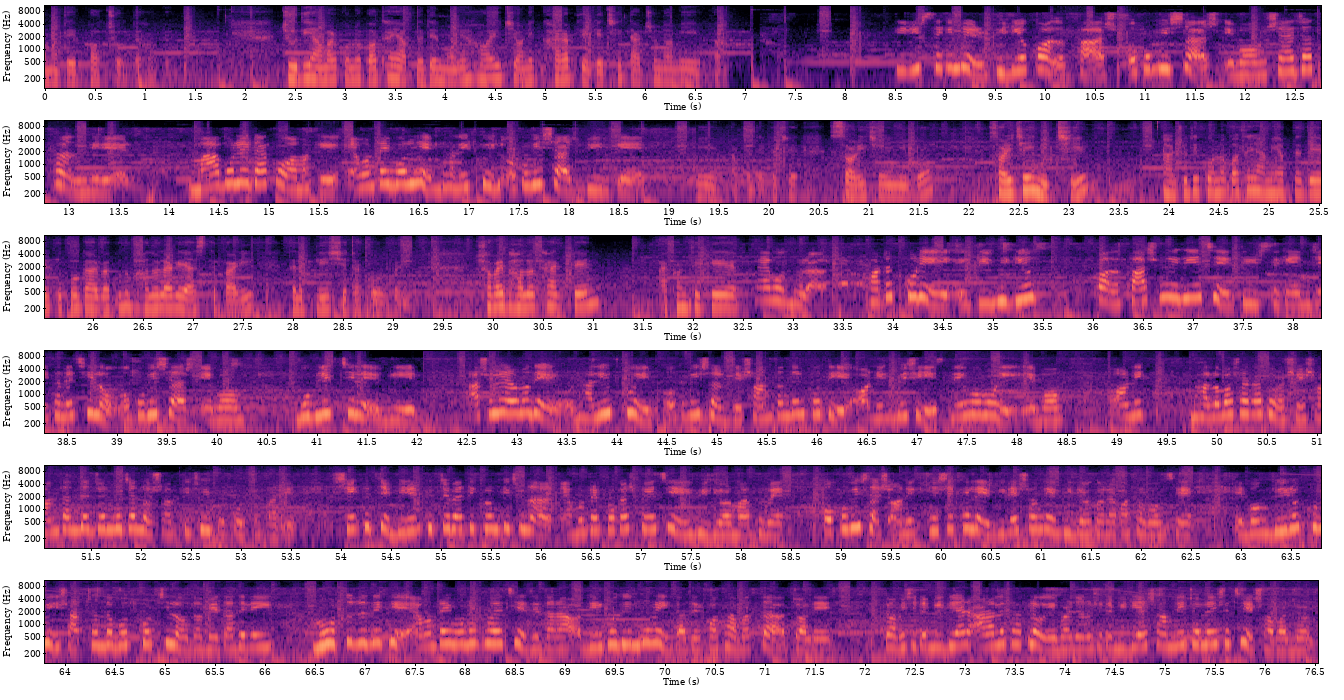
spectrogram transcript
আমাদের পথ চলতে হবে। যদি আমার কোনো কথাই আপনাদের মনে হয় যে অনেক খারাপ লেগেছে তার জন্য আমি তিরিশ সেকেন্ডের ভিডিও কল ফাঁস অপু বিশ্বাস এবং শাহজাদ খান বীরের। মা বলে ডাকো আমাকে এমনটাই বললেন ঢালির কুইন অপু বিশ্বাস বীরকে। আমি আপনাদের কাছে সরি চেয়ে নিব সরি চেয়ে নিচ্ছি। আর যদি কোনো কথাই আমি আপনাদের উপকার বা কোনো ভালো লাগে আসতে পারি তাহলে প্লিজ সেটা করবেন। সবাই ভালো থাকবেন। এখন থেকে হ্যাঁ বন্ধুরা, হঠাৎ করে একটি ভিডিও কল ফাঁস হয়ে গিয়েছে তিরিশ সেকেন্ড, যেখানে ছিল অপবিশ্বাস এবং বুবলির ছেলে বীর আসলে আমাদের ঢালিউড কুইন অপবিশ্বাস যে সন্তানদের প্রতি অনেক বেশি স্নেহময়ী এবং অনেক ভালোবাসা কাতর সে সন্তানদের জন্য যেন সবকিছুই করতে পারে। সেক্ষেত্রে বীরের ক্ষেত্রে ব্যতিক্রম কিছু না, এমনটাই প্রকাশ পেয়েছে এই ভিডিওর মাধ্যমে। অপবিশ্বাস অনেক হেসে খেলে বীরের সঙ্গে ভিডিও কলে কথা বলছে এবং বীরও খুবই স্বাচ্ছন্দ্য বোধ করছিল, তবে তাদের এই মুহূর্তটা দেখে এমনটাই মনে হয়েছে যে তারা দীর্ঘদিন ধরেই তাদের কথাবার্তা চলে। তবে সেটা মিডিয়ার আড়ালে থাকলেও এবার যেন সেটা মিডিয়ার সামনেই চলে এসেছে সবার জন্য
